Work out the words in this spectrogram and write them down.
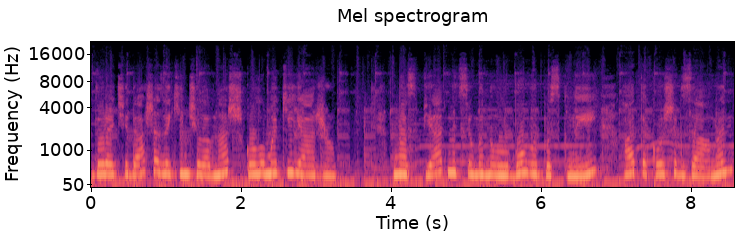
До речі, Даша закінчила в нас школу макіяжу. У нас в п'ятницю минулу був випускний, а також екзамен.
